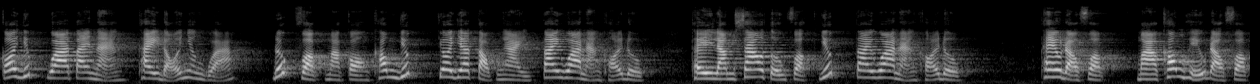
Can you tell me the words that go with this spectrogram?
có giúp qua tai nạn, thay đổi nhân quả. Đức Phật mà còn không giúp cho gia tộc Ngài tai qua nạn khỏi được, thì làm sao tượng Phật giúp tai qua nạn khỏi được? Theo đạo Phật mà không hiểu đạo Phật,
